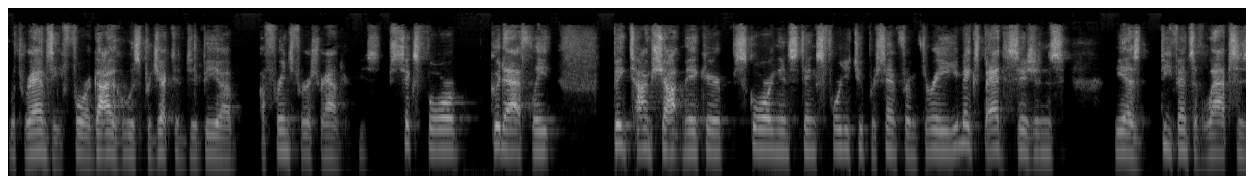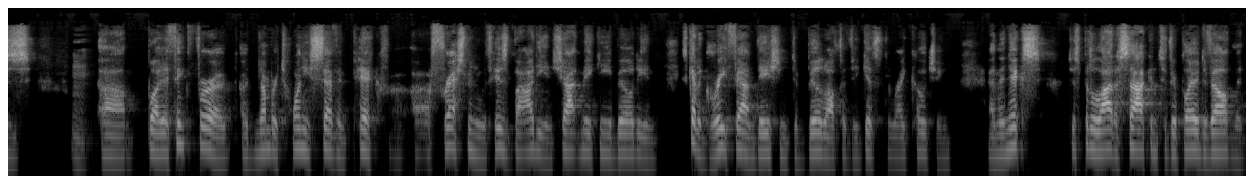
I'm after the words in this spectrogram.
with Ramsey for a guy who was projected to be a, a fringe first rounder. He's six four, good athlete, big time shot maker, scoring instincts, 42% from three. He makes bad decisions. He has defensive lapses. Mm. Uh, but I think for a, a, number 27 pick, a freshman with his body and shot making ability, and he's got a great foundation to build off if he gets the right coaching. And the Knicks just put a lot of stock into their player development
